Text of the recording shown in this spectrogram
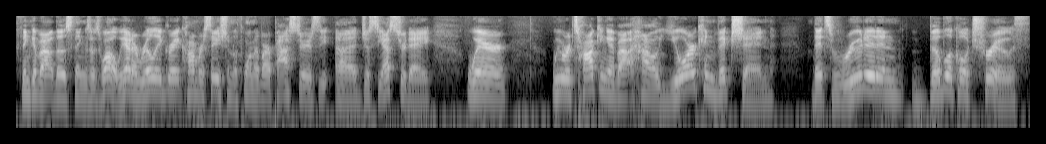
think about those things as well. We had a really great conversation with one of our pastors uh, just yesterday where we were talking about how your conviction that's rooted in biblical truth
